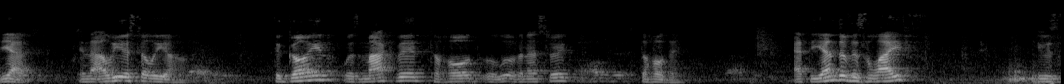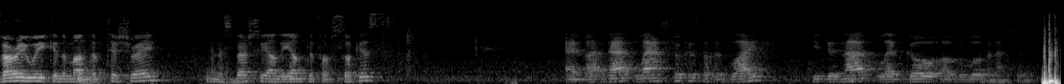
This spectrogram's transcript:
Yeah, in the Aliyos Eliyahu. The Goin was makbid to hold the lulav and esrog the whole day. At the end of his life, he was very weak in the month of Tishrei, and especially on the Yom Tov of Sukkot. And that, last Sukkot of his life, he did not let go of the Lulav and Esrog.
